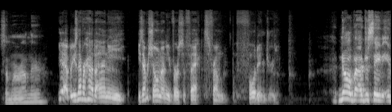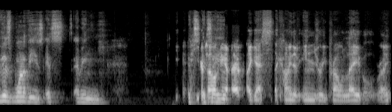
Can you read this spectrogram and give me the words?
somewhere around there. Yeah, but he's never had any. He's never shown any adverse effects from the foot injury. No, but I'm just saying it is one of these. It's, I mean, It's- You're it's talking a- about, I guess, a kind of injury-prone label, right?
